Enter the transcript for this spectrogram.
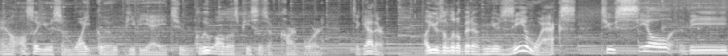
and I'll also use some white glue, PVA, to glue all those pieces of cardboard together. I'll use a little bit of museum wax to seal the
